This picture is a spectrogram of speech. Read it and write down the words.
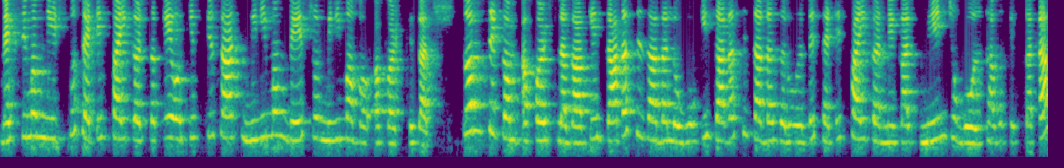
मैक्सिमम नीड्स को सेटिस्फाई कर सके और किसके साथ? मिनिमम वेस्ट और मिनिमम एफर्ट्स के साथ। कम से कम एफर्ट्स लगा के, ज़्यादा से ज़्यादा लोगों की, ज़्यादा से ज़्यादा जरूरतें सेटिस्फाई करने का मेन जो गोल था वो किसका था?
